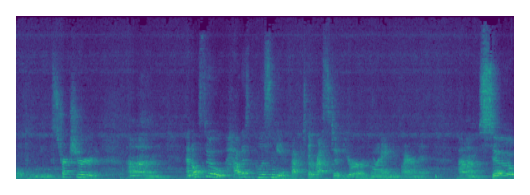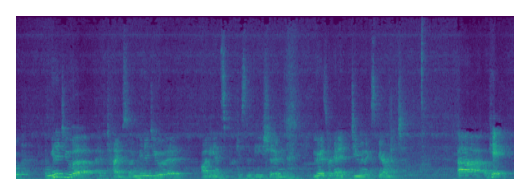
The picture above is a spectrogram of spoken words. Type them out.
multiple meanings structured, um, and also how does polysemy affect the rest of your learning environment? Um, so I'm going to do a, I have time, so I'm going to do an audience participation. You guys are going to do an experiment. Uh, okay,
